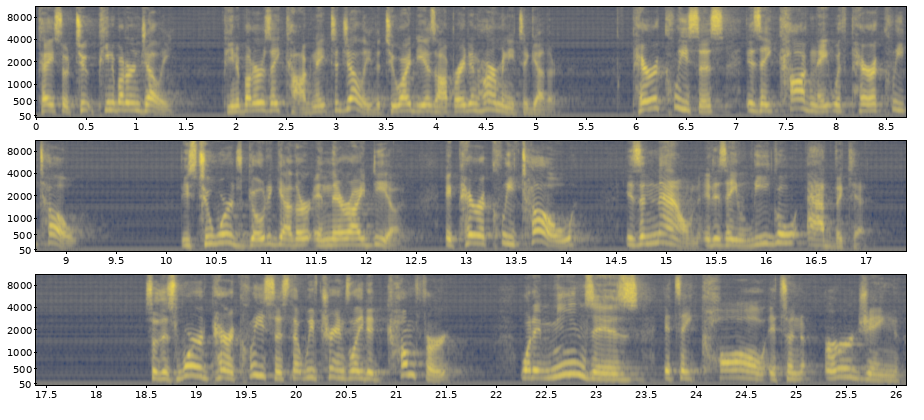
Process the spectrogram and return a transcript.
Okay, so two, peanut butter and jelly. Peanut butter is a cognate to jelly. The two ideas operate in harmony together. Paraklesis is a cognate with parakleto. These two words go together in their idea. A parakleto is a noun, it is a legal advocate. So, this word paraklesis that we've translated comfort what it means is it's a call, it's an urging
